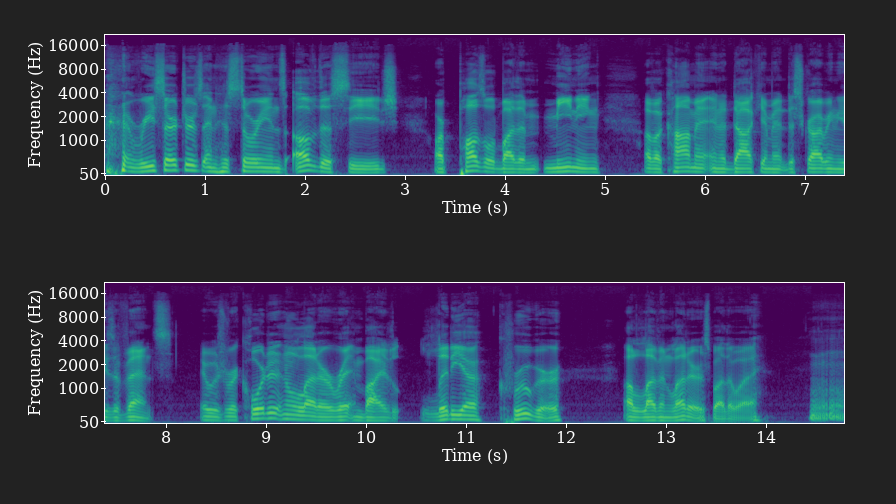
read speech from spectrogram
Researchers and historians of this siege are puzzled by the meaning of a comment in a document describing these events. It was recorded in a letter written by Lydia Cruger, 11 letters, by the way. Hmm.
